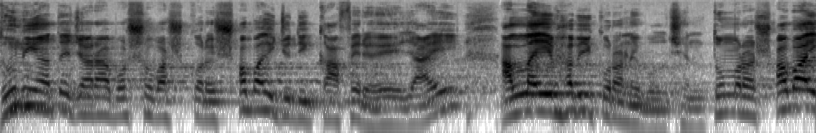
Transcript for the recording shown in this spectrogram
দুনিয়াতে যারা বসবাস করে সবাই যদি কাফের হয়ে যায়, আল্লাহ এভাবেই কোরআনে বলছেন, তোমরা সবাই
